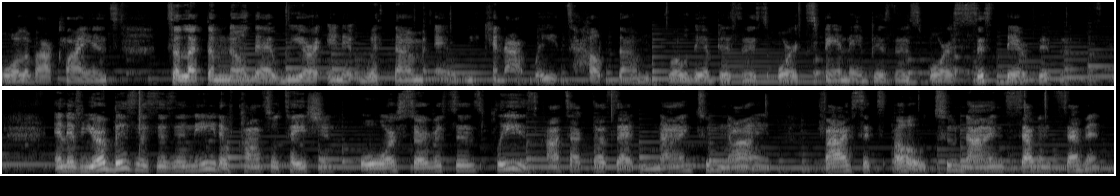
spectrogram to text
all of our clients to let them know that we are in it with them and we cannot wait to help them grow their business or expand their business or assist their business. And if your business is in need of consultation or services, please contact us at 929 560 2977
